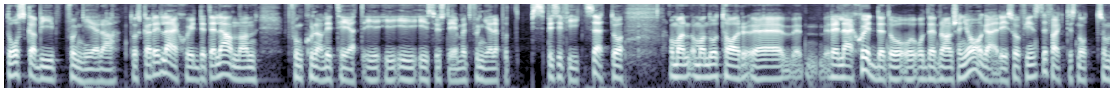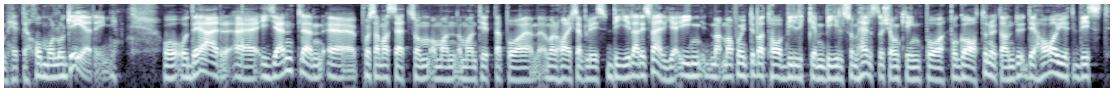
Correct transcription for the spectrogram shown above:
då ska vi fungera, då ska reläskyddet eller annan funktionalitet i, i, i systemet fungera på specifikt sätt. Och om man, om man då tar eh, reläskyddet och, och, och, den branschen jag är i så finns det faktiskt något som heter homologering. Och, och det är eh, egentligen eh, på samma sätt som om man, om man tittar på, eh, om man har exempelvis bilar i Sverige. In, man, man får inte bara ta vilken bil som helst och köra omkring på, på gatorna utan du, det har ju ett visst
